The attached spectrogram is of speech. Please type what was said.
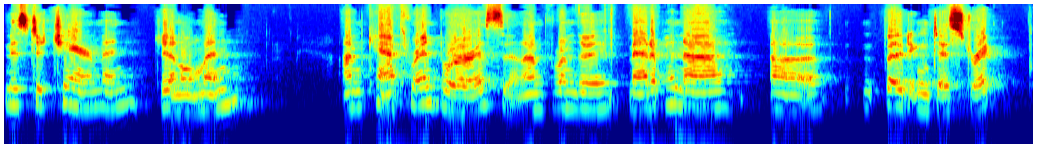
Mr. Chairman, gentlemen, I'm Catherine Burris, and I'm from the Mattaponi uh, voting district,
